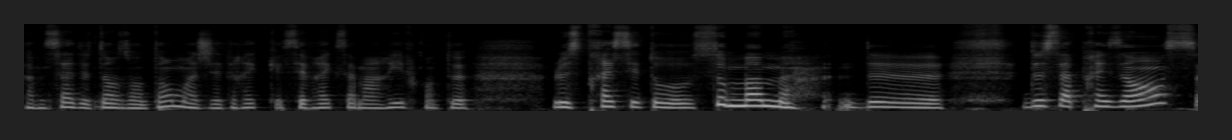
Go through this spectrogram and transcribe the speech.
comme ça de temps en temps. Moi, c'est vrai que ça m'arrive quand euh, le stress est au summum de, de sa présence.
